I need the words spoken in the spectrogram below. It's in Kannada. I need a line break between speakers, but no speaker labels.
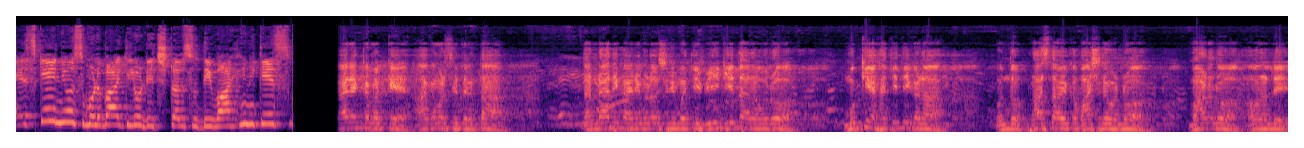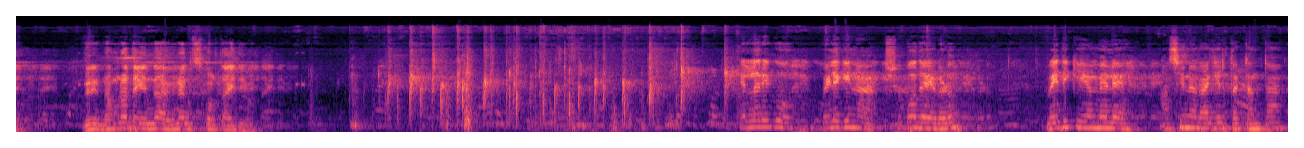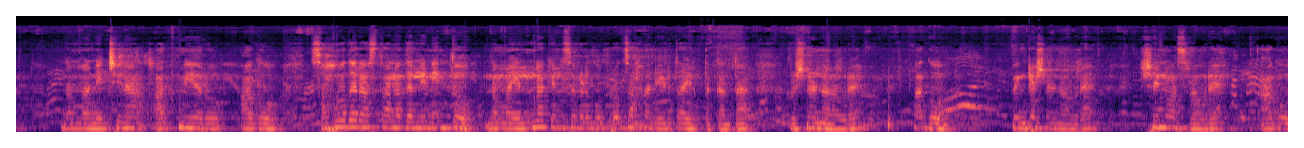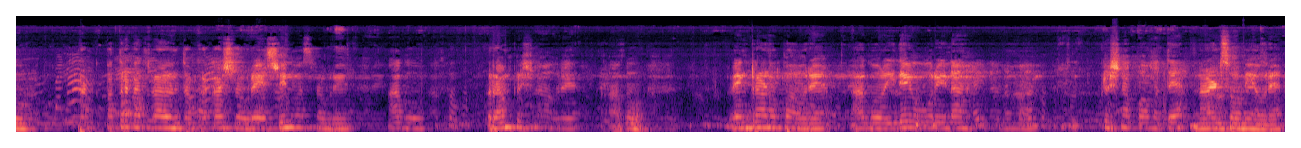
ಎಸ್ಕೆ ನ್ಯೂಸ್ ಮುಳಬಾಗಿಲು ಡಿಜಿಟಲ್ ಸುದ್ದಿ ವಾಹಿನಿಗೆ
ಕಾರ್ಯಕ್ರಮಕ್ಕೆ ಆಗಮಿಸಿದಂತ ದಂಡಾಧಿಕಾರಿಗಳು ಶ್ರೀಮತಿ ವಿ. ಗೀತಾರವರು ಮುಖ್ಯ ಅತಿಥಿಗಳ ಒಂದು ಪ್ರಾಸ್ತಾವಿಕ ಭಾಷಣವನ್ನು ಮಾಡಲು ಅವರಲ್ಲಿ ನಮ್ರತೆಯಿಂದ ವಿನಂತಿಸಿಕೊಳ್ತಾ ಇದ್ದೀವಿ.
ಎಲ್ಲರಿಗೂ ಬೆಳಗಿನ ಶುಭೋದಯಗಳು. ವೇದಿಕೆಯ ಮೇಲೆ ಆಸೀನರಾಗಿರ್ತಕ್ಕಂಥ ನಮ್ಮ ನೆಚ್ಚಿನ ಆತ್ಮೀಯರು ಹಾಗೂ ಸಹೋದರ ಸ್ಥಾನದಲ್ಲಿ ನಿಂತು ನಮ್ಮ ಎಲ್ಲ ಕೆಲಸಗಳಿಗೂ ಪ್ರೋತ್ಸಾಹ ನೀಡ್ತಾ ಇರ್ತಕ್ಕಂಥ ಕೃಷ್ಣಣ್ಣನವರೇ ಹಾಗೂ ವೆಂಕಟೇಶಣ್ಣವರೇ ಶ್ರೀನಿವಾಸರವರೇ ಹಾಗೂ ಪತ್ರಕರ್ತರಾದಂಥ ಪ್ರಕಾಶ್ ರವರೇ ಶ್ರೀನಿವಾಸರವರೇ ಹಾಗೂ ರಾಮಕೃಷ್ಣ ಅವರೇ ಹಾಗೂ ವೆಂಕಟರಾಣಪ್ಪ ಅವರೇ ಹಾಗೂ ಇದೇ ಊರಿನ ನಮ್ಮ ಕೃಷ್ಣಪ್ಪ ಮತ್ತೆ ನಾರಾಯಣಸ್ವಾಮಿ ಅವರೇ,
